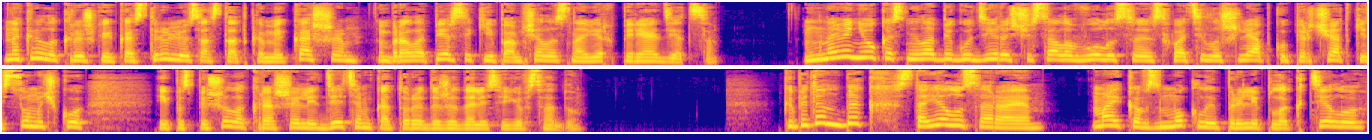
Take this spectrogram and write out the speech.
Накрыла крышкой кастрюлю с остатками каши, убрала персики и помчалась наверх переодеться. В мгновение ока сняла бегуди, расчесала волосы, схватила шляпку, перчатки, сумочку и поспешила к Рошеле детям, которые дожидались ее в саду. Капитан Бек стоял у сарая. Майка взмокла и прилипла к телу,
